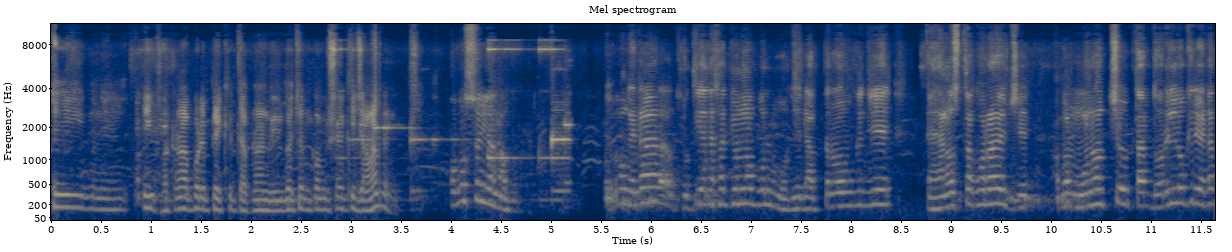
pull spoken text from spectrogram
এই মানে এই ঘটনার পরিপ্রেক্ষিতে আপনারা নির্বাচন কমিশন কি জানাবেন? অবশ্যই জানাব। এবং এটা খতিয়ে দেখার জন্য বলব যে ডাক্তারবাবুকে যে হেনস্থা করা হয়েছে, আমার মনে হচ্ছে তার দরের লোকের এটা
